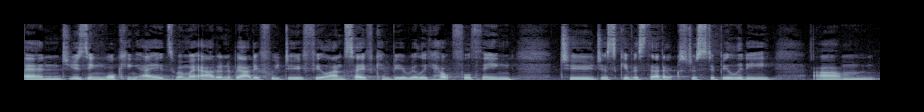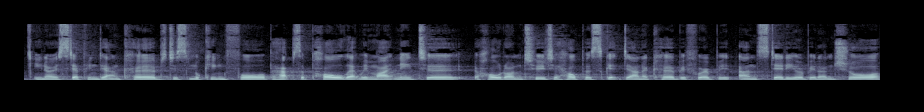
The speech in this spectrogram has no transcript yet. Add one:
and using walking aids when we're out and about if we do feel unsafe can be a really helpful thing to just give us that extra stability. Um, you know, stepping down curbs, just looking for perhaps a pole that we might need to hold on to to help us get down a curb if we're a bit unsteady or a bit unsure,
